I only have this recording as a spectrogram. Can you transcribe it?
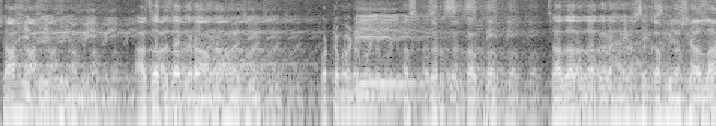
ഷാഹിദ് ആസാദ് നഗർ ഹാജി കൊട്ടമടി അസ്ഗർ സക്കാഫി സാദാത് നഗർ ഹനീഫ് സക്കാഫി ഇൻഷാല്ലാ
